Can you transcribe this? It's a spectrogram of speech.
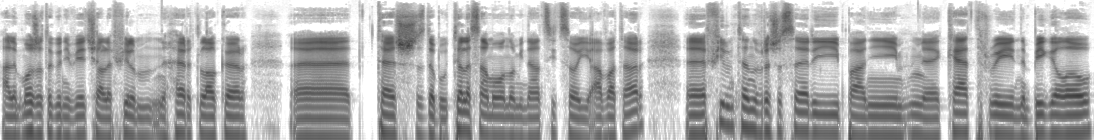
ale może tego nie wiecie, ale film Hurt Locker też zdobył tyle samo nominacji, co i Avatar. Film ten w reżyserii pani Catherine Bigelow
